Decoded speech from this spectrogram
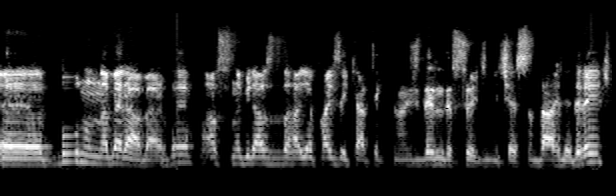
E, bununla beraber de aslında biraz daha yapay zeka teknolojilerini de sürecin içerisine dahil ederek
